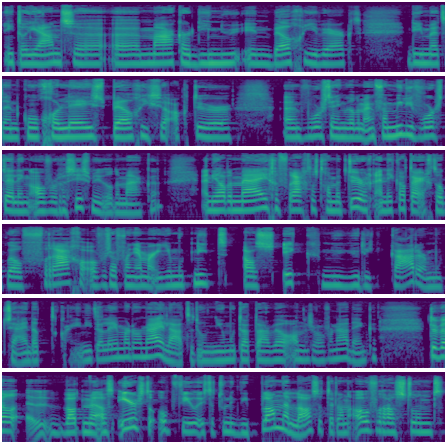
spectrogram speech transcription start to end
Italiaanse eh, maker die nu in België werkt. Die met een Congolees-Belgische acteur een voorstelling wilde maken, een familievoorstelling over racisme wilde maken. En die hadden mij gevraagd als dramaturg. En ik had daar echt ook wel vragen over. Zo van, ja, maar je moet niet, als ik nu jullie kader moet zijn, dat kan je niet alleen maar door mij laten doen. Je moet dat daar wel anders over nadenken. Terwijl, eh, wat me als eerste opviel, is dat toen ik die plannen las, dat er dan overal stond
